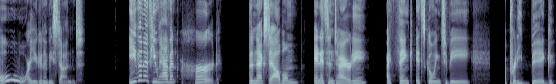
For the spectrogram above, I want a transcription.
oh, are you going to be stunned? Even if you haven't heard the next album in its entirety, I think it's going to be a pretty big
